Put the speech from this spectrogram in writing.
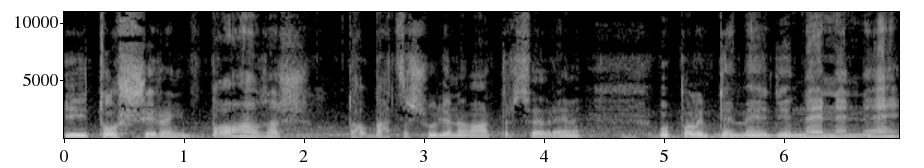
I to širenje, pa ono, znaš, to bacaš ulje na vatru sve vreme, upalim te medije, ne, ne, ne,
